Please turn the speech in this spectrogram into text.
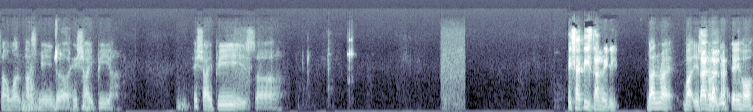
someone asked me the HIP. Uh. HIP is uh HIP is done already. done right, but it's Done, done, already done. paid, huh?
